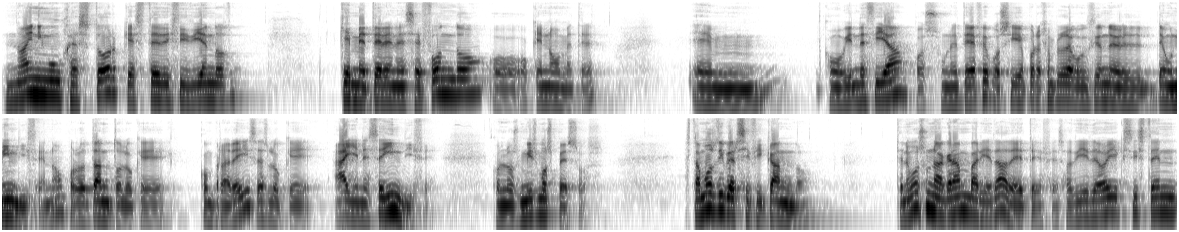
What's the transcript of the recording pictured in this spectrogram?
no hay ningún gestor que esté decidiendo qué meter en ese fondo o, qué no meter. Em, como bien decía, pues un ETF pues sigue, por ejemplo, la evolución de un índice. ¿no? Por lo tanto, lo que compraréis es lo que hay en ese índice, con los mismos pesos. Estamos diversificando. Tenemos una gran variedad de ETFs. A día de hoy existen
